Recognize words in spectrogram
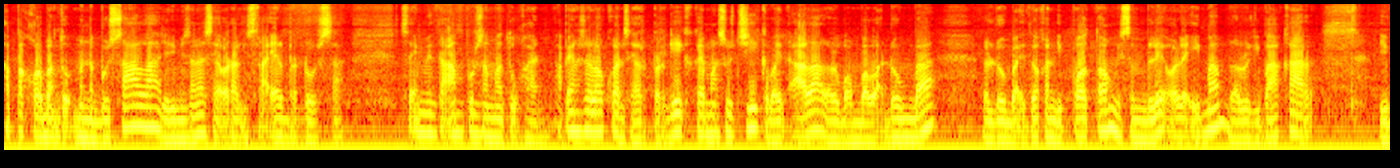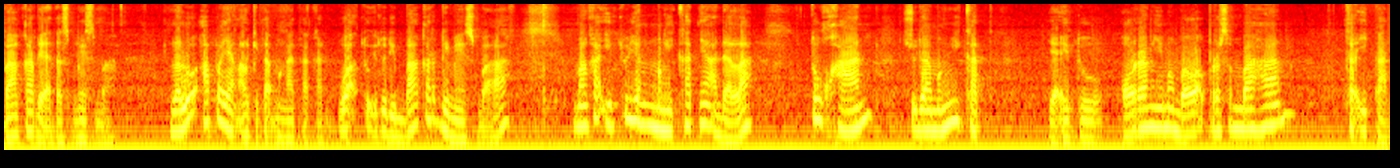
Apa korban untuk menebus salah? Jadi misalnya saya orang Israel berdosa, saya minta ampun sama Tuhan. Apa yang saya lakukan? Saya harus pergi ke kemah suci, ke bait Allah, lalu membawa domba. Lalu domba itu akan dipotong, disembelih oleh imam, lalu dibakar. Dibakar di atas mesbah. Lalu apa yang Alkitab mengatakan? Waktu itu dibakar di mesbah, maka itu yang mengikatnya adalah Tuhan sudah mengikat, yaitu orang yang membawa persembahan terikat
